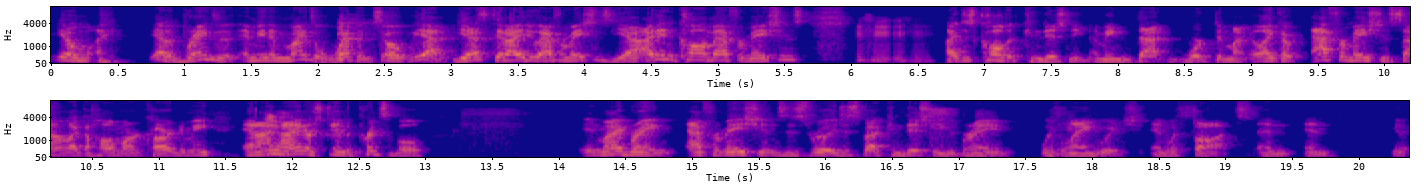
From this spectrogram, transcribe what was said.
you know yeah the brain's a, i mean the mind's a weapon. So yeah yes did i do affirmations? Yeah i didn't call them affirmations. Mm-hmm, mm-hmm. i just called it conditioning. I mean that worked in my like affirmations sound like a hallmark card to me and I, yeah. I understand the principle in my brain, affirmations is really just about conditioning the brain with language and with thoughts, and and you know,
